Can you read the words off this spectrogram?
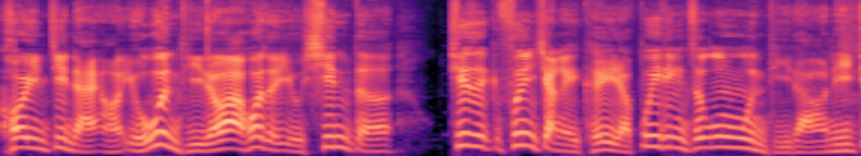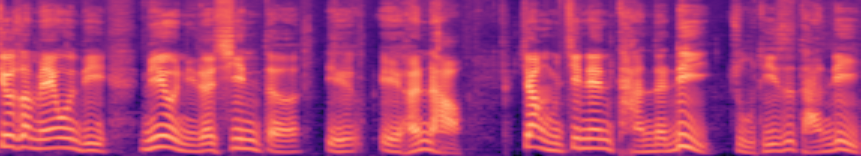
call in 进来啊，有问题的话或者有心得，其实分享也可以的，不一定是问问题的啊。你就算没问题，你有你的心得也也很好。像我们今天谈的力，主题是谈力，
